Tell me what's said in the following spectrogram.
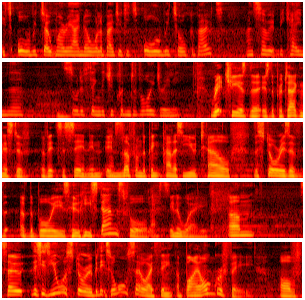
it's all we, don't worry, I know all about it, it's all we talk about. And so it became the sort of thing that you couldn't avoid, really. Richie is the, is the protagonist of, of It's a Sin. In, in Yes. Love from the Pink Palace, you tell the stories of the, of the boys who he stands for, Yes. in a way. Um, so this is your story, but it's also, I think, a biography of,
